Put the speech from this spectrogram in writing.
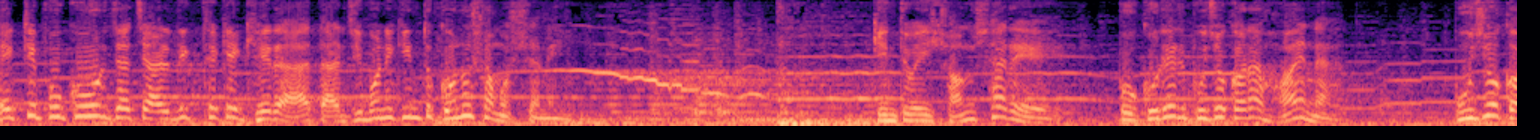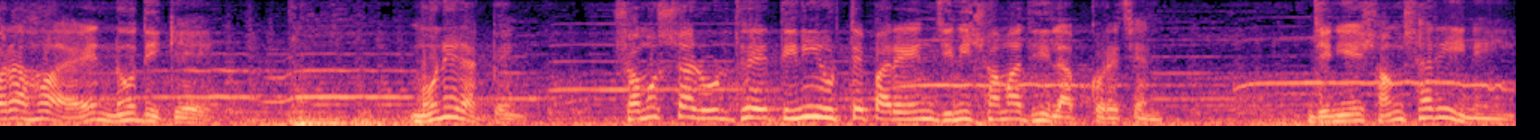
একটি পুকুর যা চারদিক থেকে ঘেরা, তার জীবনে কিন্তু কোনো সমস্যা নেই। কিন্তু এই সংসারে পুকুরের পুজো করা হয় না। পুজো করা হয় নদীকে। মনে রাখবেন, সমস্যার ঊর্ধ্বে তিনি উঠতে পারেন যিনি সমাধি লাভ করেছেন। যিনি এই সংসারেই নেই।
